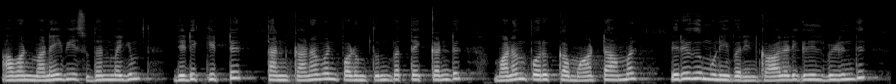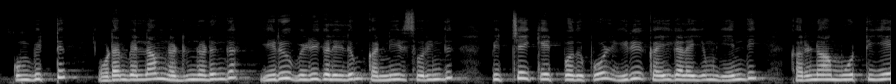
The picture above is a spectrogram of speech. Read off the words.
அவன் மனைவி சுதன்மையும் திடுக்கிட்டு தன் கணவன் படும் துன்பத்தைக் கண்டு மனம் பொறுக்க மாட்டாமல் பிருகு முனிவரின் காலடிகளில் விழுந்து கும்பிட்டு உடம்பெல்லாம் நடுநடுங்க இரு விழிகளிலும் கண்ணீர் சொரிந்து பிச்சை கேட்பது போல் இரு கைகளையும் ஏந்தி கருணாமூர்த்தியே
